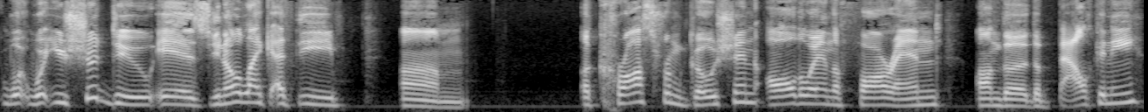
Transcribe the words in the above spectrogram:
what what you should do is, you know, like at the um across from Goshan, all the way on the far end on the the balcony,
